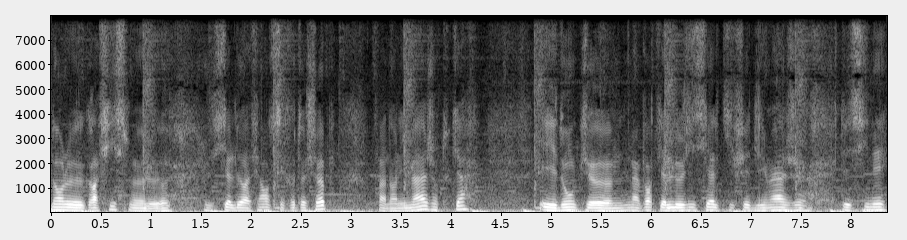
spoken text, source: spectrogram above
dans le graphisme, le logiciel de référence c'est Photoshop, enfin dans l'image en tout cas. Et donc euh, n'importe quel logiciel qui fait de l'image dessinée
